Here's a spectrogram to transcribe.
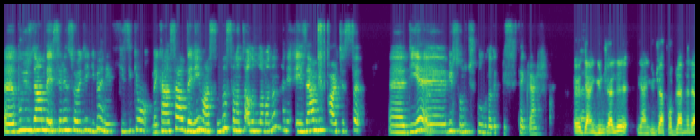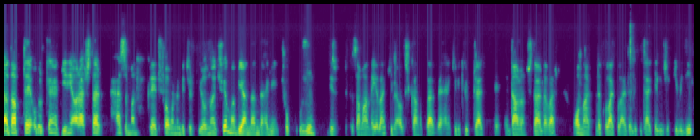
E, bu yüzden de Eser'in söylediği gibi hani fiziki o mekansal deneyim aslında sanatı alımlamanın hani elzem bir parçası e, diye e, bir sonuç bulguladık biz tekrar. Evet yani güncelli yani güncel problemlere adapte olurken evet yeni araçlar her zaman kreatif olmanın bir tür yolunu açıyor ama bir yandan da hani çok uzun zamanla yayılan kimi alışkanlıklar ve hani kimi kültürel e, davranışlar da var. Onlar da kolay kolay tabii ki terk edilecek gibi değil.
